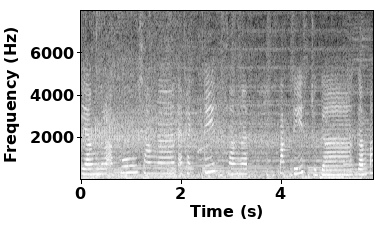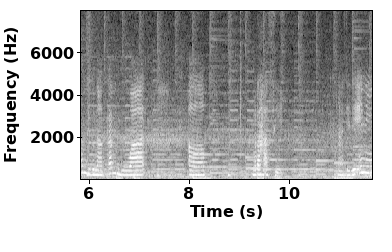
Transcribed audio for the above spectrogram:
yang menurut aku sangat efektif, sangat praktis, juga gampang digunakan buat uh, merah ASI. Nah, jadi ini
